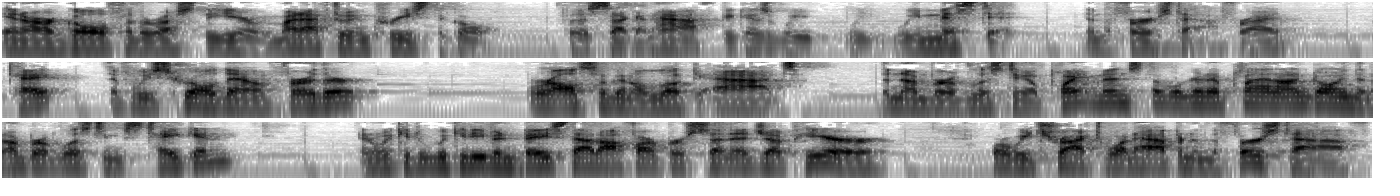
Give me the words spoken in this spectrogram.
in our goal for the rest of the year. We might have to increase the goal for the second half because we, we, we missed it in the first half, right? Okay. If we scroll down further, we're also going to look at the number of listing appointments that we're going to plan on going, the number of listings taken. And we could, we could even base that off our percentage up here where we tracked what happened in the first half.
